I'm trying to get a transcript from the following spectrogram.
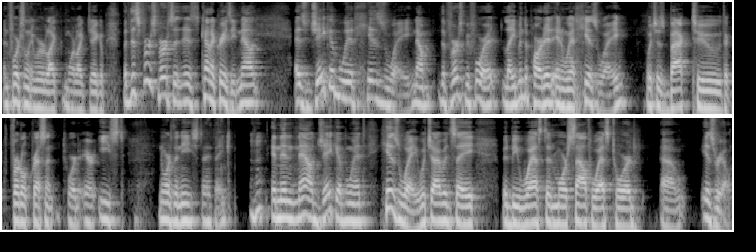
unfortunately, we're like more like Jacob. But this first verse is, is kind of crazy. Now, as Jacob went his way, now the verse before it, Laban departed and went his way, which is back to the Fertile Crescent toward air east, north and east, I think. And then now Jacob went his way, which I would say would be west and more southwest toward uh, Israel.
